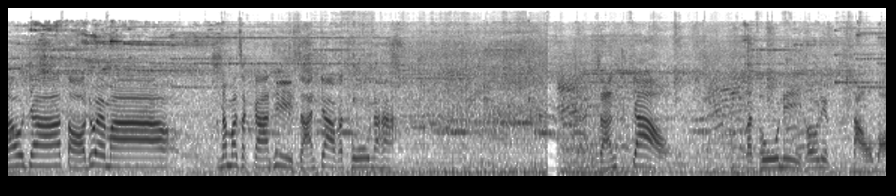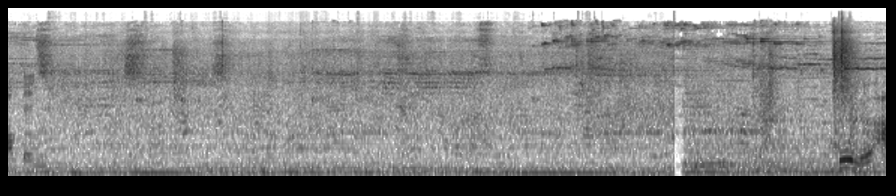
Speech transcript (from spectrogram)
เราจะต่อด้วยมานมัสกการที่ศาลเจ้ากระทูนะฮะศาลเจ้ากระทูนี่เขาเรียกเต่าบอกเจงทูหรืออ่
